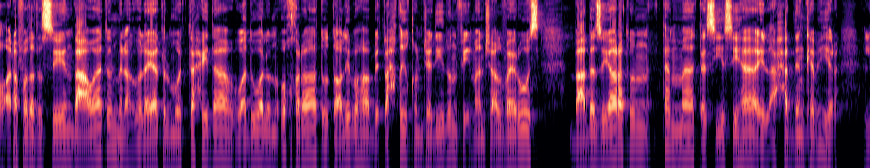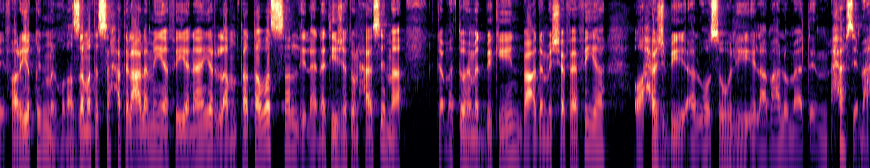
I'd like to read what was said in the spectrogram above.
ورفضت الصين دعوات من الولايات المتحدة ودول أخرى تطالبها بتحقيق جديد في منشأ الفيروس بعد زيارة تم تسييسها إلى حد كبير لفريق من منظمة الصحة العالمية في يناير لم تتوصل إلى نتيجة حاسمة كما اتهمت بكين بعدم الشفافية وحجب الوصول إلى معلومات حاسمة.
